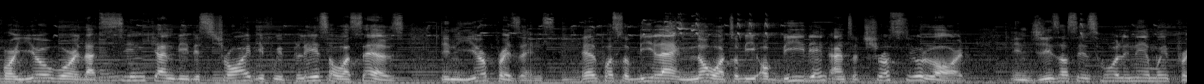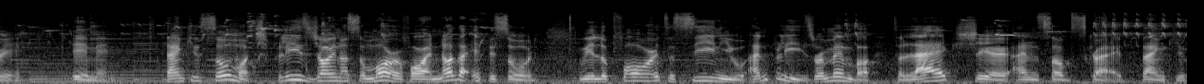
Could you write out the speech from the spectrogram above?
for your word that sin can be destroyed if we place ourselves in your presence. Help us to be like Noah, to be obedient and to trust you, Lord. In Jesus' holy name we pray. Amen. Thank you so much. Please join us tomorrow for another episode. We look forward to seeing you. And please remember to like, share, and subscribe. Thank you.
